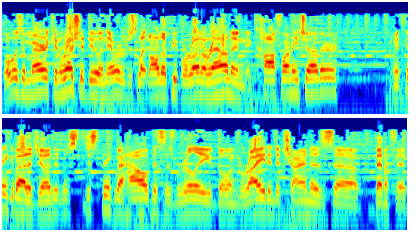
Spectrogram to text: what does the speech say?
What was America and Russia doing? They were just letting all their people run around and, and cough on each other. I mean, think about it, Joe. Let's just think about how this is really going right into China's uh, benefit.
